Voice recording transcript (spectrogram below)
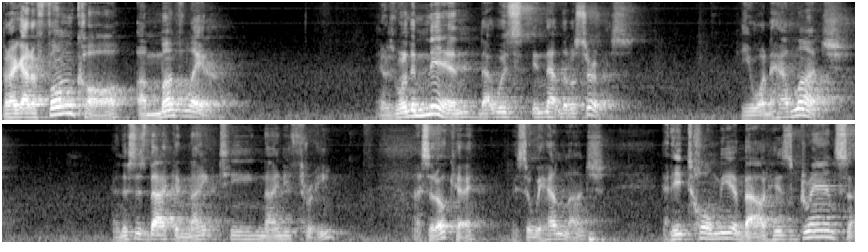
But I got a phone call a month later was one of the men that was in that little service. He wanted to have lunch. And this is back in 1993. I said, okay. And so we had lunch. And he told me about his grandson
